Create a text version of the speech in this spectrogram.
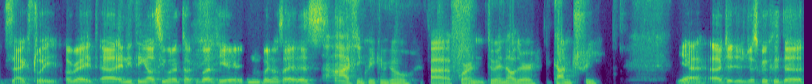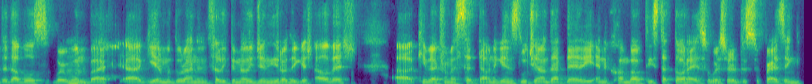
Exactly. All right. Uh, anything else you want to talk about here in Buenos Aires? I think we can go uh, for to another country. Yeah. Uh, just quickly, the the doubles were mm-hmm. won by uh, Guillermo Duran and Felipe Meligeni Rodriguez Alves. Uh, came back from a set down against Luciano Darderi and Juan Bautista Torres, who were sort of the surprising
